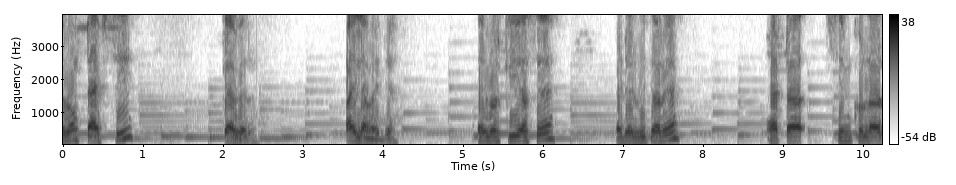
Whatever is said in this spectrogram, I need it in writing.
এবং টাইপ সি ক্যাবেল পাইলাম এটা এবার কি আছে? এটার ভিতরে একটা সিম খোলার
